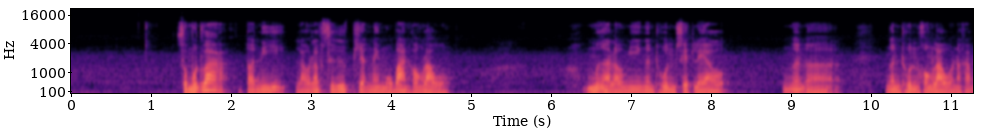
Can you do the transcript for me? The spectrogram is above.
ๆ สมมุติว่าตอนนี้เรารับซื้อเพียงในหมู่บ้านของเรา เมื่อเรามีเงินทุนเสร็จแล้วเงินเอ่อเงินทุนของเรานะครับ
